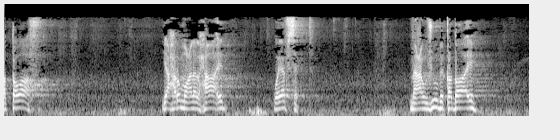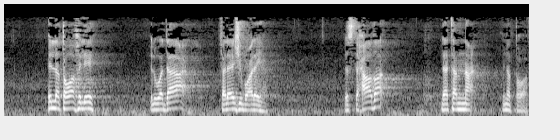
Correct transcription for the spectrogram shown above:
الطواف يحرم على الحائض ويفسد مع وجوب قضائه إلا طواف الإيه؟ الوداع فلا يجب عليها. الاستحاضة لا تمنع من الطواف.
